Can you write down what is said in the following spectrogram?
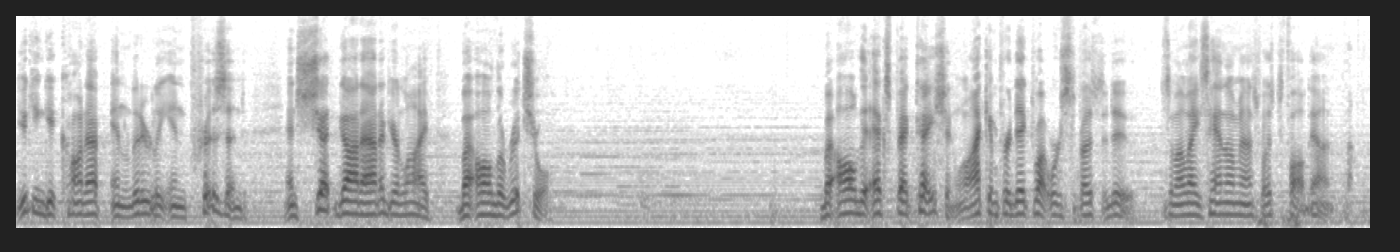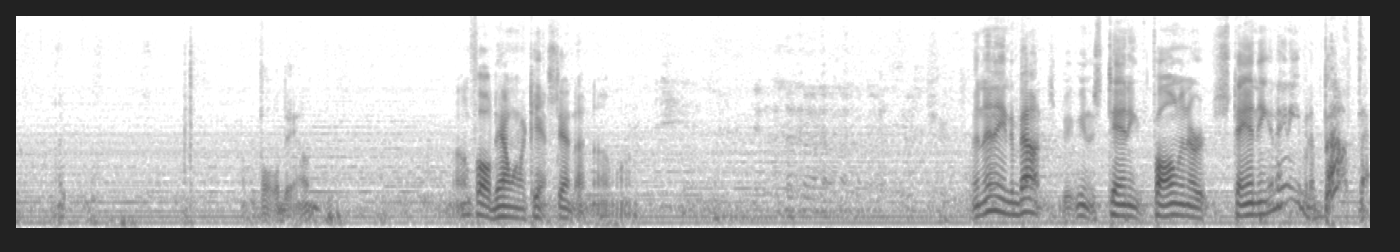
You can get caught up and literally imprisoned and shut God out of your life by all the ritual, by all the expectation. Well, I can predict what we're supposed to do. Somebody lays hand on me, I'm supposed to fall down. fall down. I don't fall down when I can't stand up no. And it ain't about you know standing, falling, or standing. It ain't even about that.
